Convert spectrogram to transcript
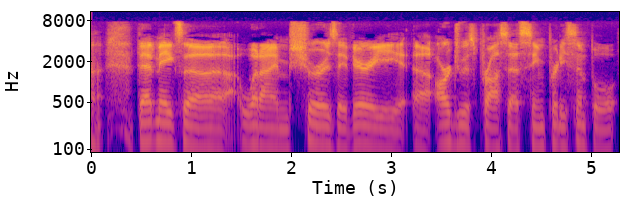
that makes uh, what I'm sure is a very uh, arduous process seem pretty simple.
